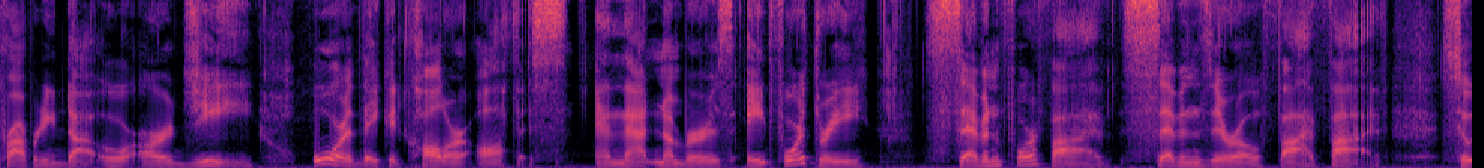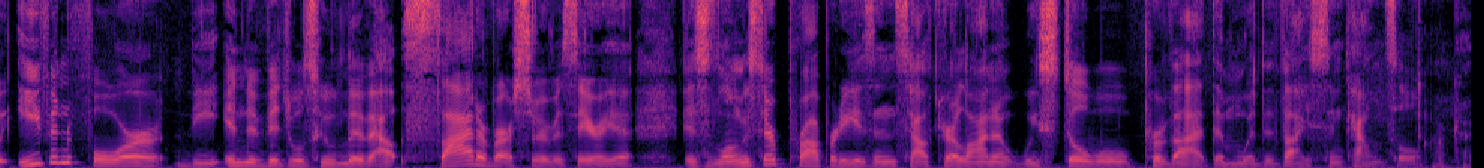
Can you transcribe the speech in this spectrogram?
www.heirsproperty.org, or they could call our office. And that number is 843 745 7055. So, even for the individuals who live outside of our service area, as long as their property is in South Carolina, we still will provide them with advice and counsel. Okay.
